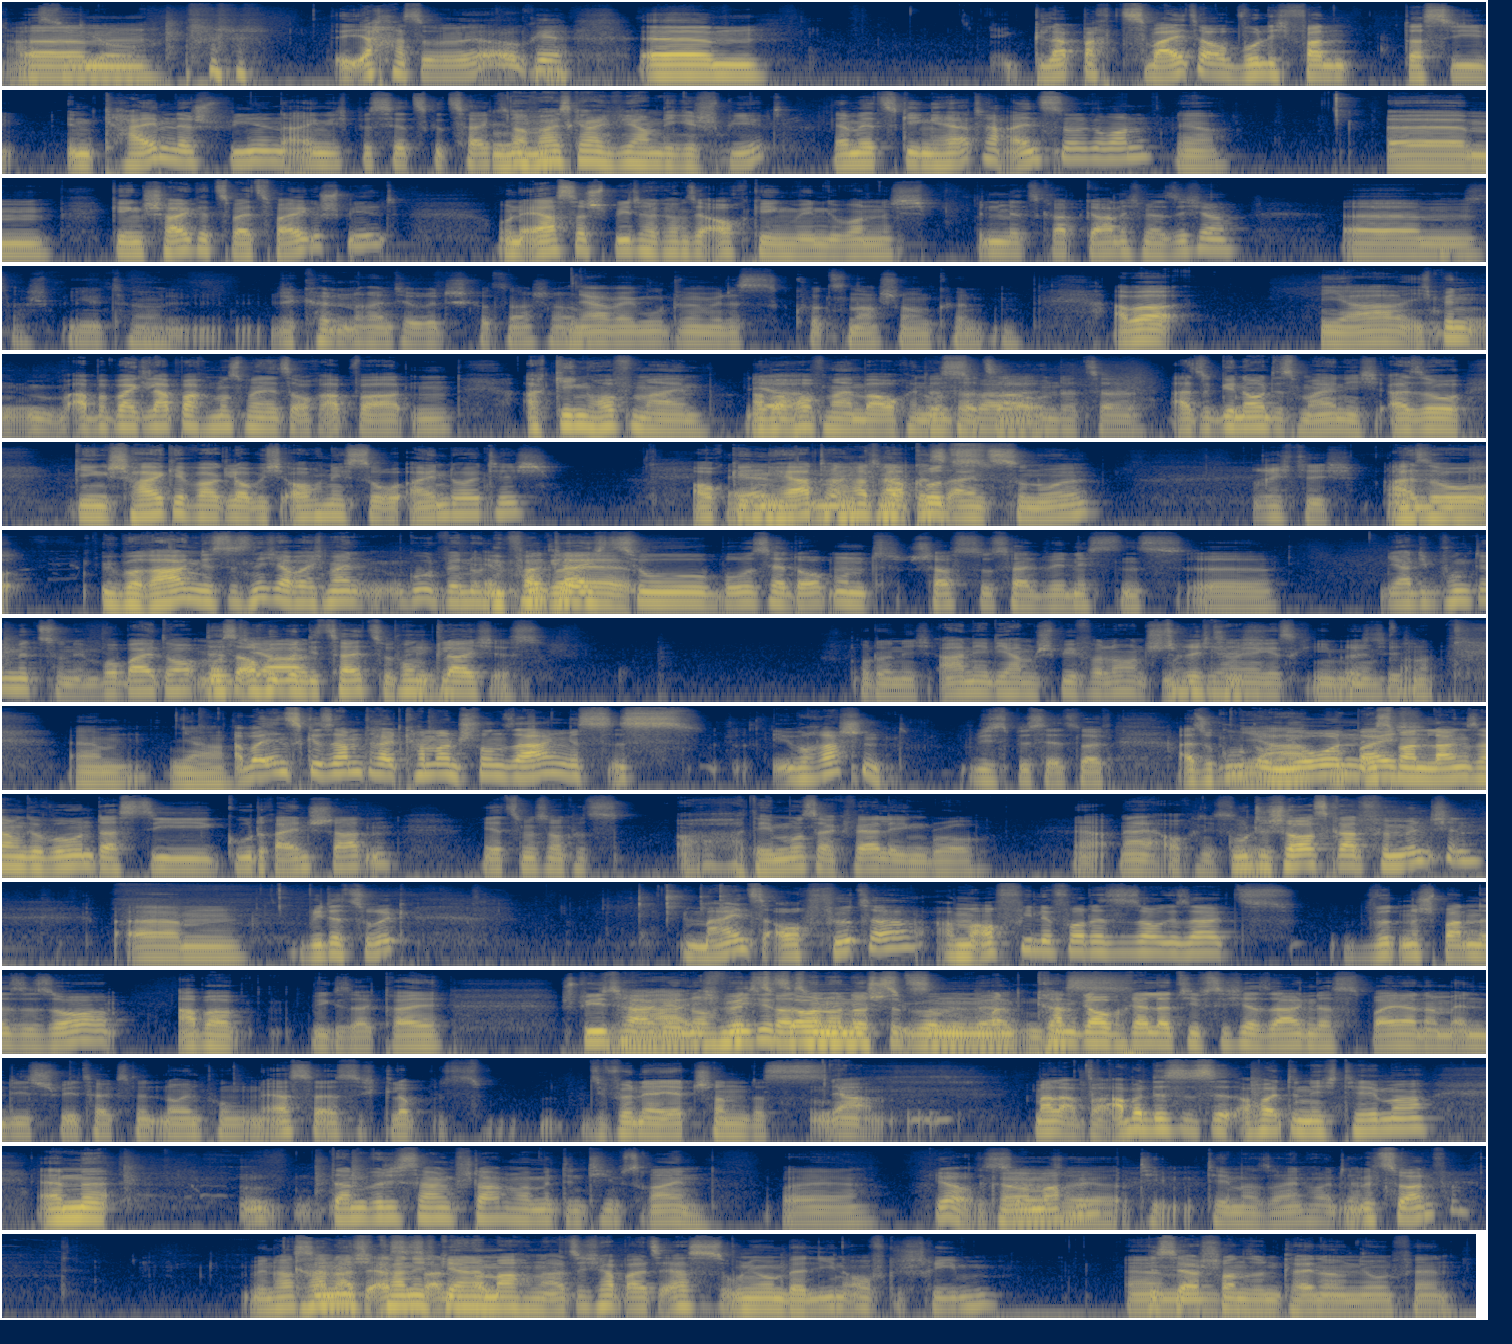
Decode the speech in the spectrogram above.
Hast du die Ähm, ja, so, ja, okay. Ähm, Gladbach Zweiter, obwohl ich fand, dass sie in keinem der Spielen eigentlich bis jetzt gezeigt? Ich haben. weiß gar nicht, wie haben die gespielt? Wir haben jetzt gegen Hertha 1-0 gewonnen, Ja. ähm, gegen Schalke 2-2 gespielt und erster Spieltag haben sie auch gegen wen gewonnen. Ich bin mir jetzt gerade gar nicht mehr sicher. Ähm, Nächster Spieltag. wir könnten rein theoretisch kurz nachschauen. Ja, wäre gut, wenn wir das kurz nachschauen könnten. Aber ja, ich bin. Aber bei Gladbach muss man jetzt auch abwarten. Ach, gegen Hoffenheim. Aber Ja, Hoffenheim war auch in das Unterzahl. war Unterzahl. Also genau das meine ich. Also gegen Schalke war, glaube ich, auch nicht so eindeutig. Auch gegen Ähm, Hertha hat halt knappes kurz- 1 zu 0. Richtig. Also überragend ist es nicht, aber ich meine, gut, wenn du Im Vergleich Punkte, zu Borussia Dortmund schaffst du es halt wenigstens, äh, ja, die Punkte mitzunehmen. Wobei Dortmund das auch ja über die Zeit zu punktgleich ist. Oder nicht? Ah, nee, die haben ein Spiel verloren. Stimmt, Richtig, Die haben ja jetzt gegen Bremen richtig. verloren. Ähm, ja. Aber insgesamt halt kann man schon sagen, es ist überraschend, wie es bis jetzt läuft. Also gut, Ja, Union ist man langsam gewohnt, dass die gut reinstarten. Jetzt müssen wir kurz. Oh, den muss er querlegen, Bro. Ja. Naja, auch nicht so. Gute Chance gerade für München. Ähm, wieder zurück. Mainz auch Vierter, haben auch viele vor der Saison gesagt. Wird eine spannende Saison, aber wie gesagt, drei Spieltage Ja, noch ich nichts, jetzt was auch man unterstützen. Man kann, glaube ich, relativ sicher sagen, dass Bayern am Ende dieses Spieltags mit neun Punkten Erster ist. Ich glaube, sie führen ja jetzt schon das Ja, mal abwarten. aber das ist heute nicht Thema. Ähm, dann würde ich sagen, starten wir mit den Teams rein. Weil ja, das können wir machen. soll ja The Thema sein heute. Willst du anfangen? Wen hast du Kann als ich, kann ich gerne machen. Also ich habe als erstes Union Berlin aufgeschrieben. Bist Ähm, ja schon so ein kleiner Union-Fan.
